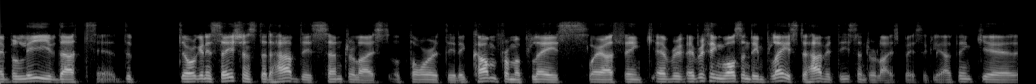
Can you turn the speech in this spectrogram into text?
I believe that uh, the the organizations that have this centralized authority they come from a place where i think every everything wasn't in place to have it decentralized basically. I think uh,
